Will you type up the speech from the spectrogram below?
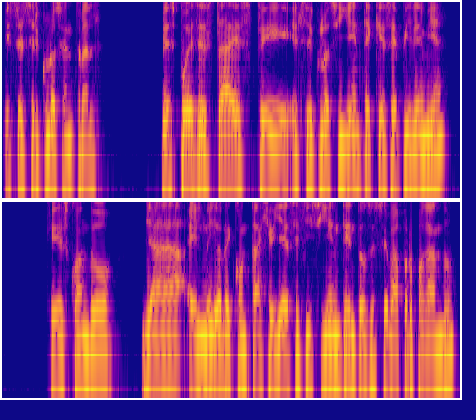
Este círculo central. Después está este, el círculo siguiente, que es epidemia, que es cuando ya el medio de contagio ya es eficiente, entonces se va propagando.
